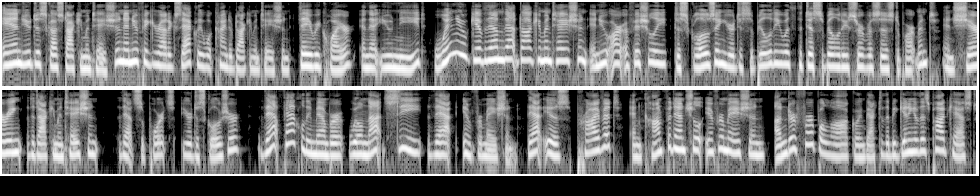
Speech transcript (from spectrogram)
and you discuss documentation and you figure out exactly what kind of documentation they require and that you need, when you give them that documentation and you are officially disclosing your disability with the Disability Services Department and sharing the documentation that supports your disclosure, that faculty member will not see that information. That is private and confidential information under FERPA law, going back to the beginning of this podcast,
